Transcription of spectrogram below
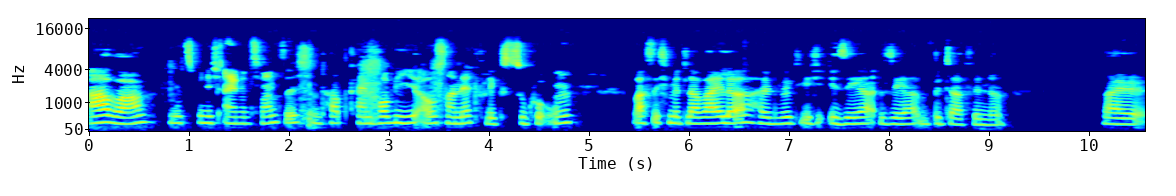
Aber jetzt bin ich 21 und habe kein Hobby außer Netflix zu gucken was ich mittlerweile halt wirklich sehr, sehr bitter finde. Weil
